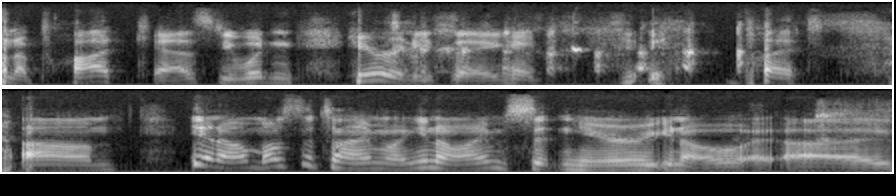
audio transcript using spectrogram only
on a podcast, you wouldn't hear anything. but, um, you know, most of the time, you know, I'm sitting here, you know, uh,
